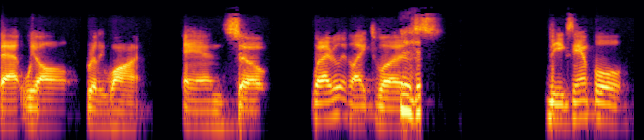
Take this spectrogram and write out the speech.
that we all really want. And so what I really liked was mm-hmm. the example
